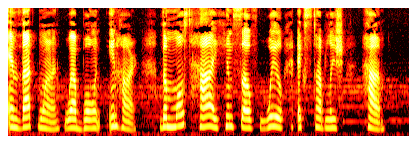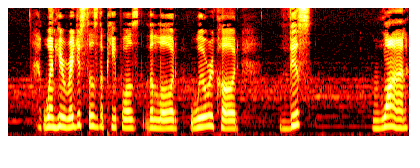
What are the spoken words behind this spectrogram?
and that one were born in her. The Most High Himself will establish her. When He registers the peoples, the Lord will record this one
